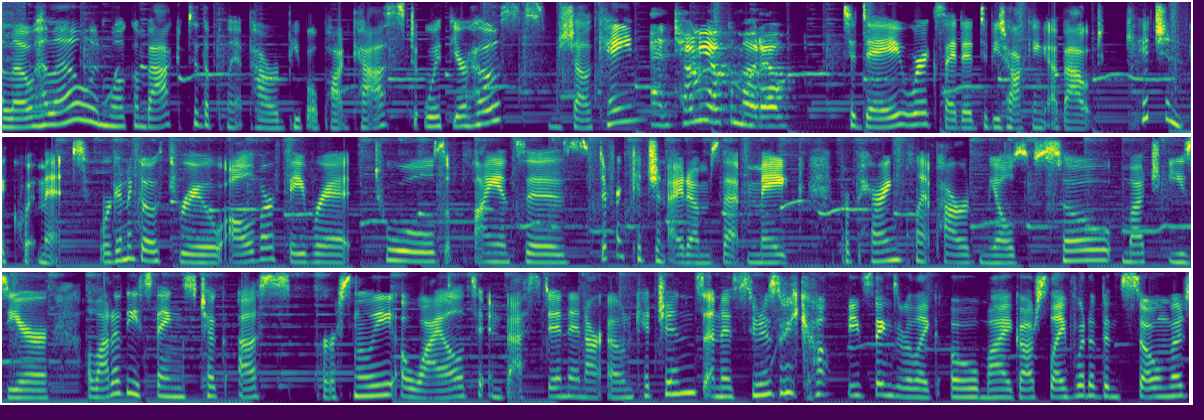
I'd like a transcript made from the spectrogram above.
Hello, hello, and welcome back to the Plant Powered People podcast with your hosts, Michelle Cehn and Toni Okamoto. Today, we're excited to be talking about kitchen equipment. We're going to go through all of our favorite tools, appliances, different kitchen items that make preparing plant powered meals so much easier. A lot of these things took us personally a while to invest in in our own kitchens. And as soon as we got these things, we're like, oh my gosh, life would have been so much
